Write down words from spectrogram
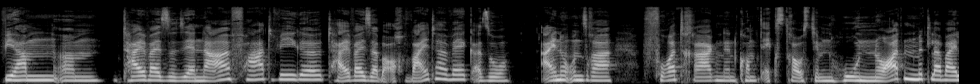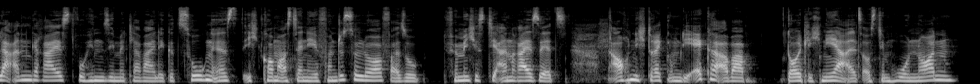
Wir haben ähm, teilweise sehr nahe Fahrtwege, teilweise aber auch weiter weg. Also eine unserer Vortragenden kommt extra aus dem hohen Norden mittlerweile angereist, wohin sie mittlerweile gezogen ist. Ich komme aus der Nähe von Düsseldorf, also für mich ist die Anreise jetzt auch nicht direkt um die Ecke, aber deutlich näher als aus dem hohen Norden.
